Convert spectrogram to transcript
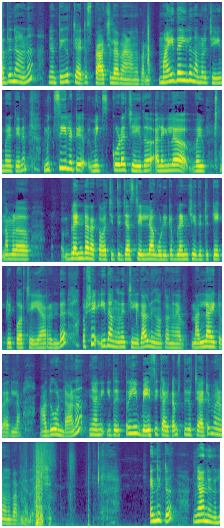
അതിനാണ് ഞാൻ തീർച്ചയായിട്ടും സ്പാച്ചുല വേണമെന്ന് പറഞ്ഞത്. മൈദയിൽ നമ്മൾ ചെയ്യുമ്പോഴത്തേനും മിക്സിയിലിട്ട് മിക്സ് കൂടെ ചെയ്ത് അല്ലെങ്കിൽ നമ്മൾ ബ്ലെൻഡറൊക്കെ വെച്ചിട്ട് ജസ്റ്റ് എല്ലാം കൂടിയിട്ട് ബ്ലെൻഡ് ചെയ്തിട്ട് കേക്ക് പ്രിപ്പയർ ചെയ്യാറുണ്ട്. പക്ഷേ ഇതങ്ങനെ ചെയ്താൽ നിങ്ങൾക്ക് അങ്ങനെ നല്ലതായിട്ട് വരില്ല. അതുകൊണ്ടാണ് ഞാൻ ഇത് ഇത്രയും ബേസിക് ഐറ്റംസ് തീർച്ചയായിട്ടും വേണമെന്ന് പറഞ്ഞത്. എന്നിട്ട് ഞാനിതിൽ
